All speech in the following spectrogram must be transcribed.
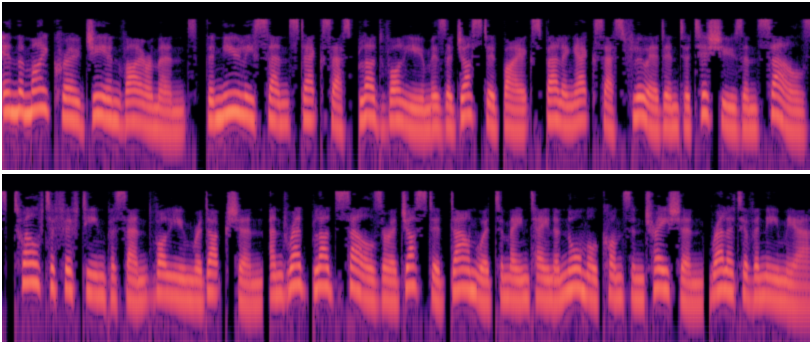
In the micro-G environment, the newly sensed excess blood volume is adjusted by expelling excess fluid into tissues and cells 12 to 15% volume reduction and red blood cells are adjusted downward to maintain a normal concentration relative anemia.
